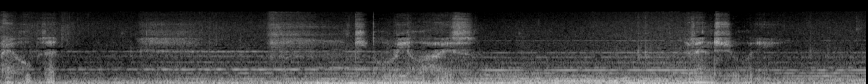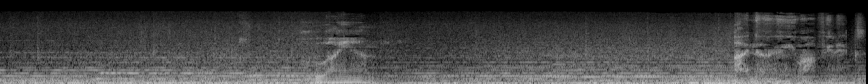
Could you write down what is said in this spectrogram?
I hope that eventually who I am. I know who you are, Felix.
